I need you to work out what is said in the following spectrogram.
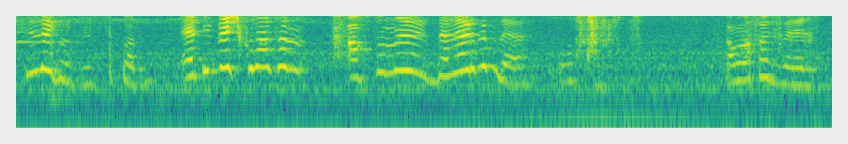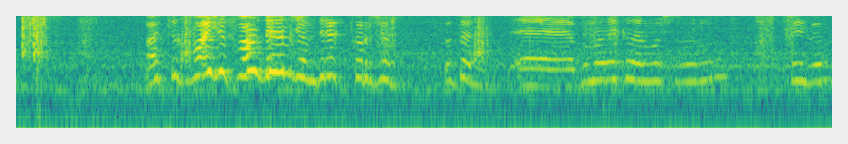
Siz de gördünüz tıkladım. MP5 kullansam aklını delerdim de. Olsun. Avantaj verelim. Artık shot falan denemeyeceğim. Direkt tarayacağım. Zaten eee buna ne kadar başladı olurum bilmiyorum.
